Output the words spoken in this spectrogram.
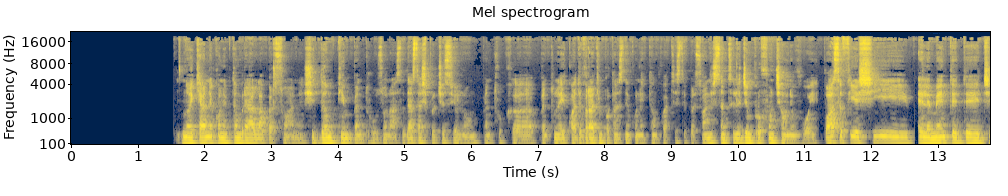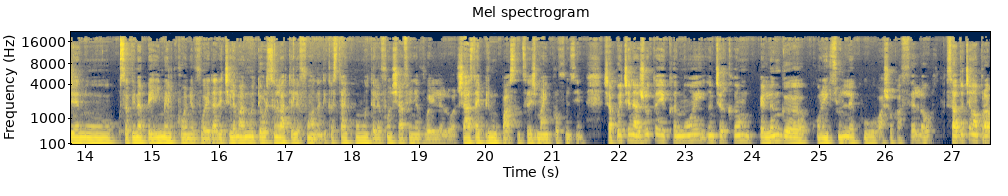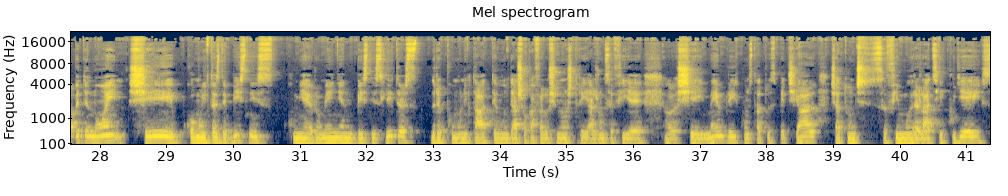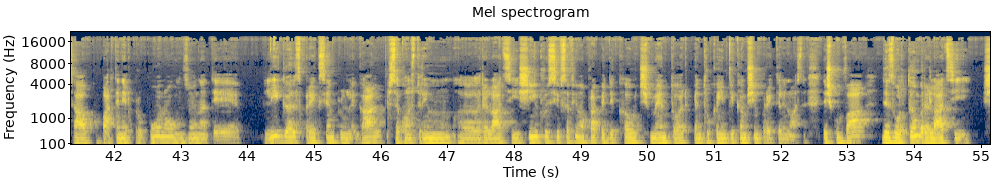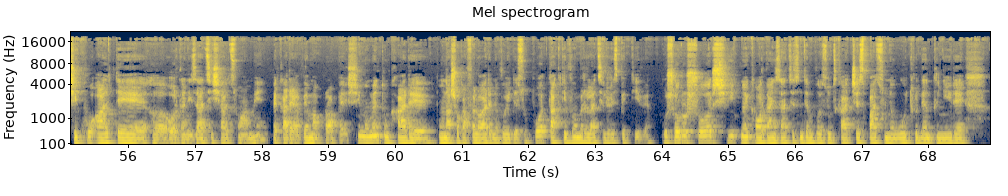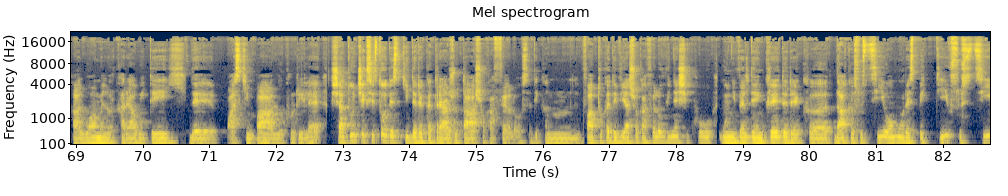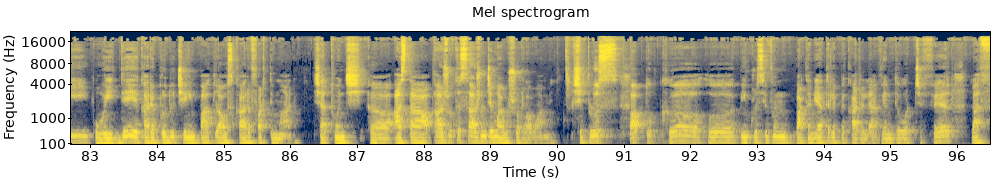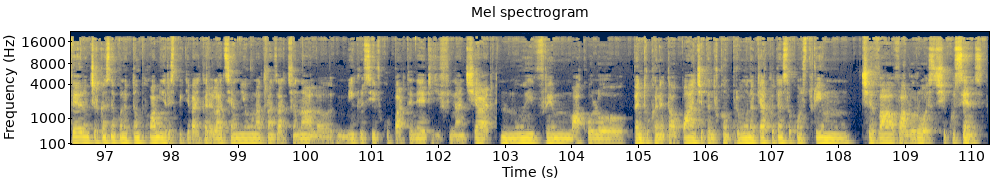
noi chiar ne conectăm real la persoane și dăm timp pentru zona asta. De asta și procesul e lung, pentru că pentru noi e cu adevărat important să ne conectăm cu aceste persoane și să înțelegem profund ce au nevoie. Poate să fie și elemente de genul să vină pe e-mail cu o nevoie, dar de cele mai multe ori sunt la telefon, adică stai cu un telefon și afli nevoile lor. Și asta e primul pas, să înțelegi mai în profunzime. Și apoi ce ne ajută e că noi încercăm, pe lângă conexiunile cu Ashoka Fellow, să aducem aproape de noi și comunități de business, cum e Romanian Business Leaders, drept comunitate unde așa felușii noștri ajung să fie uh, și ei membri cu un statut special și atunci să fim în relații cu ei sau cu parteneri pro bono în zona de legal, spre exemplu, legal, să construim uh, relații și inclusiv să fim aproape de coach, mentor, pentru că implicăm și în proiectele noastre. Deci cumva dezvoltăm relații și cu alte uh, organizații și alți oameni pe care îi avem aproape și în momentul în care un așa fellow are nevoie de suport, activăm relațiile respective. Ușor, ușor și noi ca organizație suntem văzuți ca acest spațiu neutru de întâlnire al oamenilor care au idei de a schimba lucrurile și atunci există o deschidere către a ajuta așa fellows. Adică faptul că devii așa fellow vine și cu un nivel de încredere că dacă susții omul respectiv, susții o idee care produce impact la o scară foarte mare. Și atunci uh, asta ajută să ajungem mai ușor la oameni. Și plus faptul că uh, inclusiv în parteneriatele pe care le avem de orice fel, la fel încercăm să ne conectăm cu oamenii respectivi, adică relația nu e una tranzacțională, inclusiv cu partenerii financiari. Nu vrem acolo pentru că ne dau bani, ci pentru că împreună chiar putem să construim ceva valoros și cu sens.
